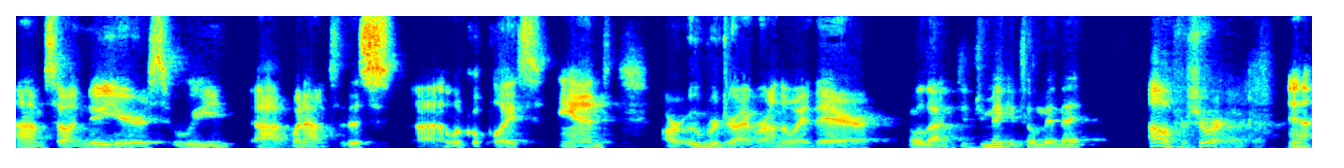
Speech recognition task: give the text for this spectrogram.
Um, so on New Year's, we uh, went out to this uh, local place, and our Uber driver on the way there. hold on, did you make it till midnight? Oh, for sure, Yeah.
